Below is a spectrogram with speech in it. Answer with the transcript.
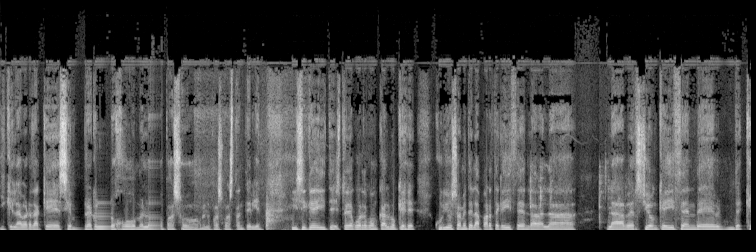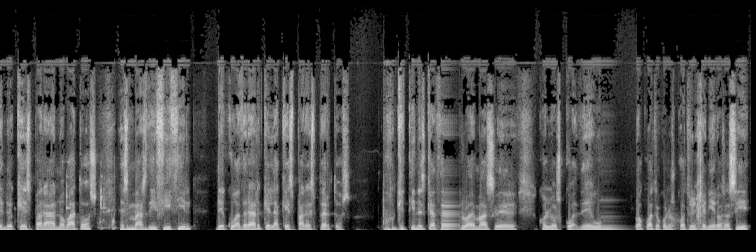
y que la verdad que siempre que lo juego me lo paso, me lo paso bastante bien. Y sí que estoy de acuerdo con Calvo que curiosamente la parte que dicen, la, la- versión que dicen de, de- que, que es para novatos es más difícil de cuadrar que la que es para expertos. Porque tienes que hacerlo además eh, con los de 1 a 4 con los cuatro ingenieros así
